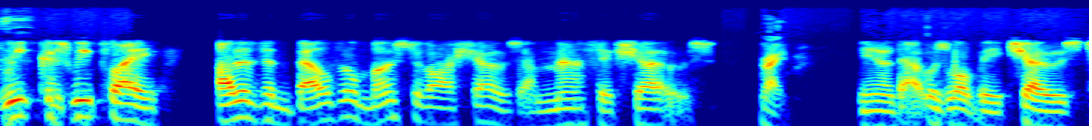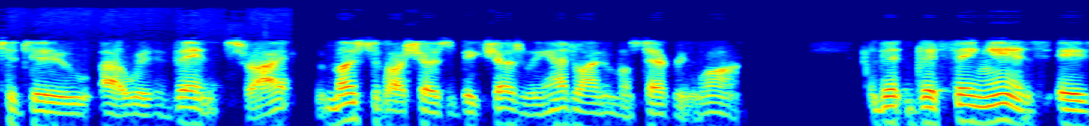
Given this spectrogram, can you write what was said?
we because we play other than Belleville, most of our shows are massive shows. Right. You know, that was what we chose to do uh, with Vince, right? Most of our shows are big shows. We headline almost every one. The the thing is, is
